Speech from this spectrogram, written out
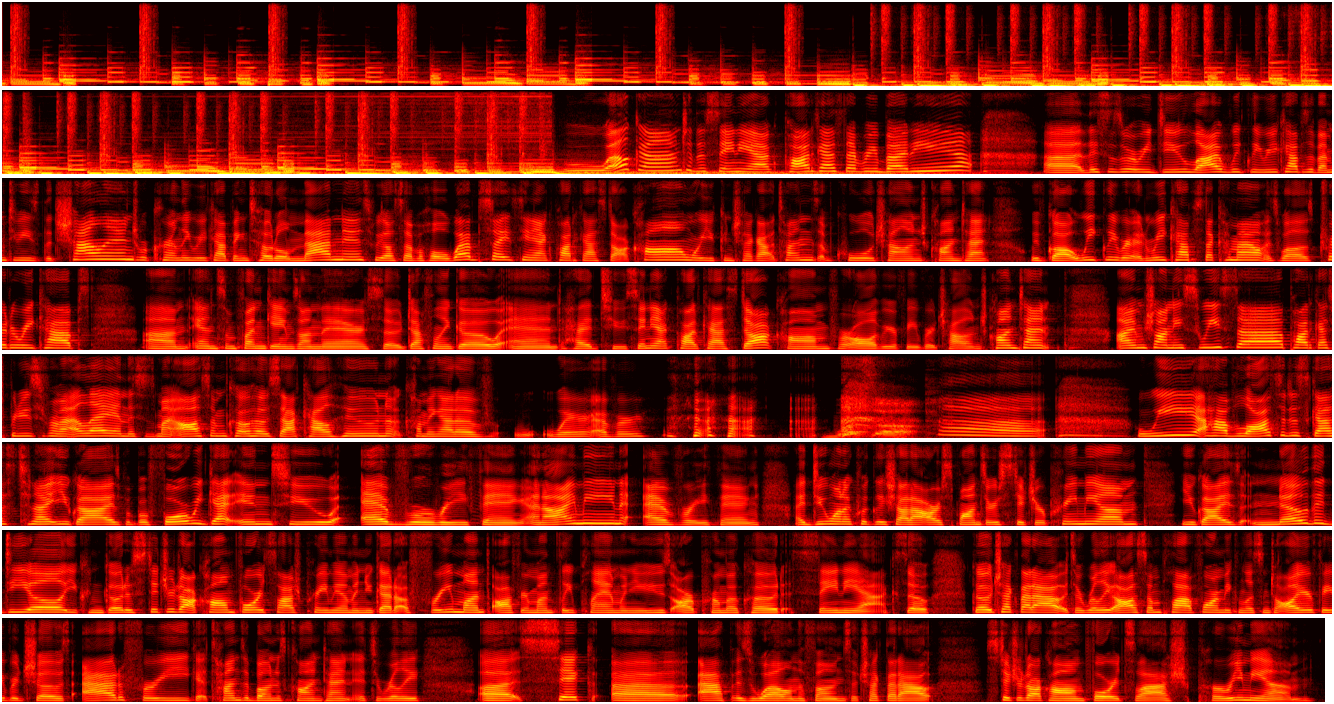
Welcome to the Saniac podcast, everybody. Uh, this is where we do live weekly recaps of MTV's The Challenge. We're currently recapping Total Madness. We also have a whole website, saniacpodcast.com, where you can check out tons of cool challenge content. We've got weekly written recaps that come out, as well as Twitter recaps um, and some fun games on there. So definitely go and head to saniacpodcast.com for all of your favorite challenge content. I'm Shanni Suissa, podcast producer from LA, and this is my awesome co host, Zach Calhoun, coming out of wherever. What's up? Uh, we have lots to discuss tonight, you guys. But before we get into everything, and I mean everything, I do want to quickly shout out our sponsor, Stitcher Premium. You guys know the deal. You can go to stitcher.com forward slash premium and you get a free month off your monthly plan when you use our promo code SANIAC. So go check that out. It's a really awesome platform. You can listen to all your favorite shows ad free, get tons of bonus content. It's really uh, sick uh, app as well on the phone. So check that out. Stitcher.com forward slash premium.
